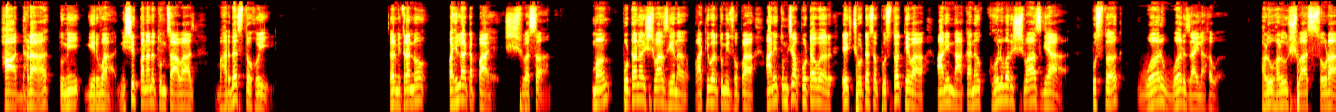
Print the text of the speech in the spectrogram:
हा धडा तुम्ही गिरवा. निश्चितपणानं तुमचा आवाज भारदस्त होईल. तर मित्रांनो पहिला टप्पा आहे श्वसन. मग पोटानं श्वास घेणं पाठीवर तुम्ही झोपा आणि तुमच्या पोटावर एक छोटस पुस्तक ठेवा आणि नाकानं खोलवर श्वास घ्या. पुस्तक वर वर जायला हवं. हळूहळू श्वास सोडा.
